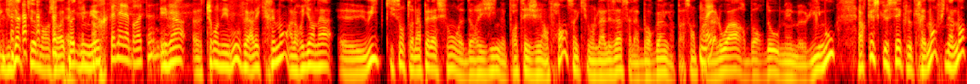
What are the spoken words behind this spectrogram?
Exactement, j'aurais pas dit On mieux. reconnaît la bretonne. Eh bien, euh, tournez-vous vers les créments. Alors, il y en a euh, huit qui sont en appellation d'origine protégée en France, hein, qui vont de l'Alsace à la Bourgogne, en passant par Ouais. la Loire, Bordeaux ou même Limoux. Alors, qu'est-ce que que c'est que le crément finalement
